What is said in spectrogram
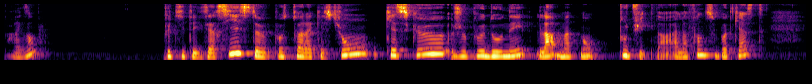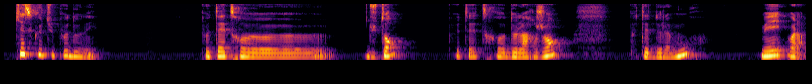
par exemple. Petit exercice, pose-toi la question, qu'est-ce que je peux donner là, maintenant, tout de suite, là, à la fin de ce podcast Qu'est-ce que tu peux donner? Peut-être euh, du temps, peut-être de l'argent, peut-être de l'amour, Mais voilà,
